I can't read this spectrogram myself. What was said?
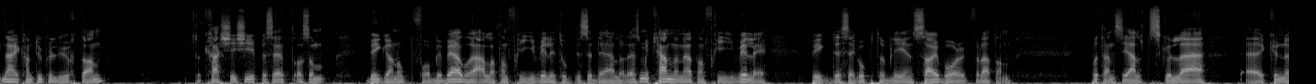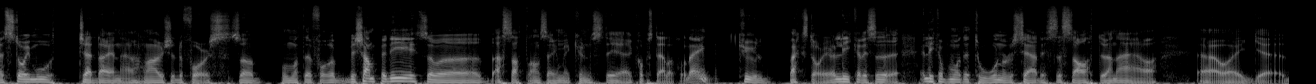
Nei, kan du ikke lurte han? til å krasje i skipet sitt, og så bygger han opp for å bli bedre, eller at han frivillig tok disse delene. Det som er canon, er at han frivillig bygde seg opp til å bli en cyborg fordi at han potensielt skulle eh, kunne stå imot Jediene. Han har jo ikke The Force, så på en måte for å bekjempe de, så erstatter han seg med kunstige kroppsdeler. Og det er en kul backstory. Jeg liker, disse, jeg liker på en måte tonen når du ser disse statuene, og, eh, og jeg eh,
